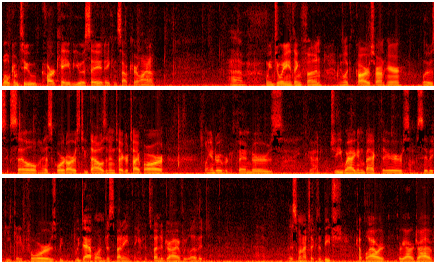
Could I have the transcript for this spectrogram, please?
Welcome to Car Cave USA at Aiken, South Carolina. Um, we enjoy anything fun. I mean, look at the cars around here. Lotus Excel, Escort RS2000, Integra Type R, Land Rover Defenders. You got G-Wagon back there, some Civic EK4s. We, we dabble in just about anything. If it's fun to drive, we love it. Uh, this one I took to the beach, a couple hour, three hour drive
